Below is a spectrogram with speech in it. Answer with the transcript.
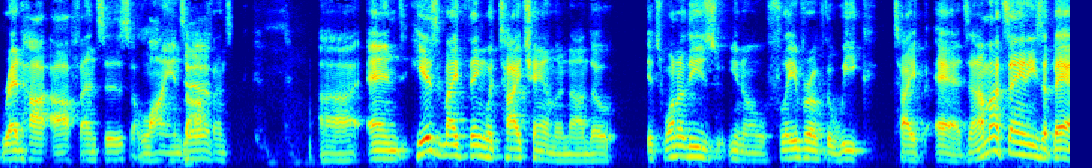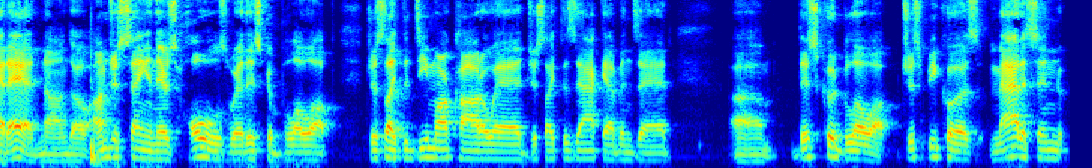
red hot offenses, a Lions Yeah. offense. Uh, and here's my thing with Ty Chandler, Nando. It's one of these, you know, flavor of the week type ads. And I'm not saying he's a bad ad, Nando. I'm just saying there's holes where this could blow up, just like the Demarcado ad, just like the Zach Evans ad. Um, this could blow up just because Mattison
